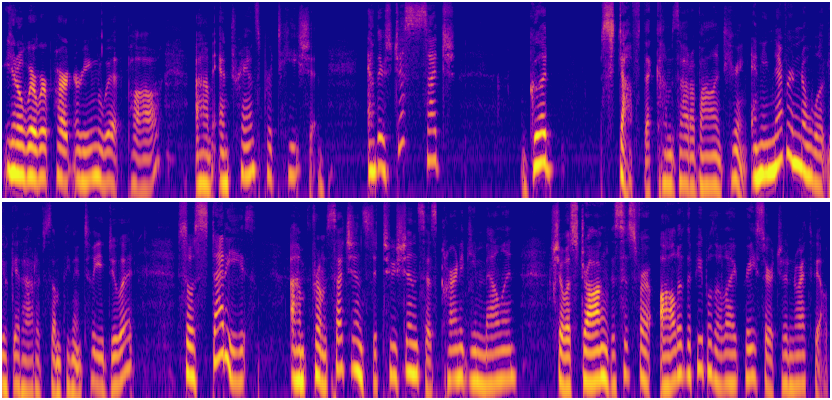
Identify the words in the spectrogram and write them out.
you know where we're partnering with Paul, um, and transportation. And there's just such good stuff that comes out of volunteering. And you never know what you'll get out of something until you do it. So, studies um, from such institutions as Carnegie Mellon show a strong, this is for all of the people that like research in Northfield,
